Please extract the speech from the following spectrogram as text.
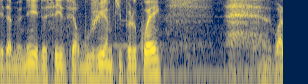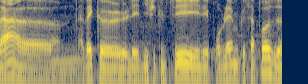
Et d'amener et d'essayer de faire bouger un petit peu le coin. Voilà, euh, avec euh, les difficultés et les problèmes que ça pose,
